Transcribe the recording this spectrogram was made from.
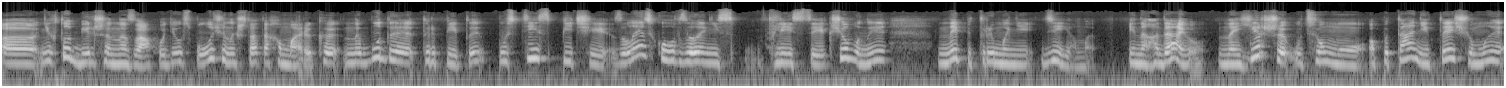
е, ніхто більше на заході у Сполучених Штатах Америки не буде терпіти пусті спічі Зеленського в зеленій с- флісці, якщо вони не підтримані діями. І нагадаю, найгірше у цьому питанні те, що ми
